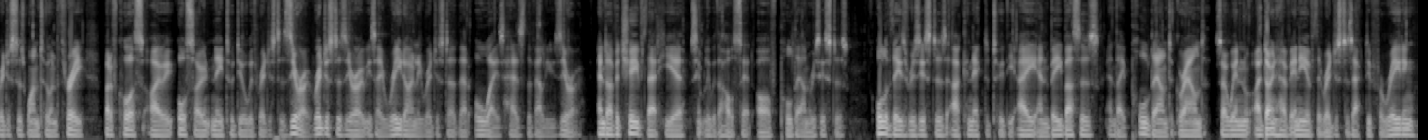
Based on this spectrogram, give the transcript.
registers 1, 2 and 3, but of course I also need to deal with register 0. Register 0 is a read-only register that always has the value 0. And I've achieved that here simply with a whole set of pull-down resistors. All of these resistors are connected to the A and B buses and they pull down to ground. So when I don't have any of the registers active for reading,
